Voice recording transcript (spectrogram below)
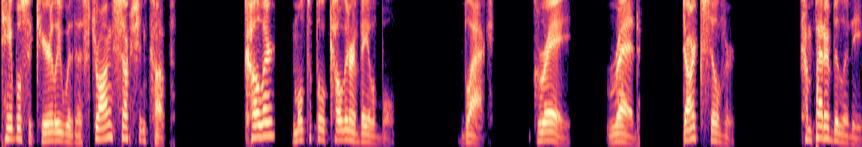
table securely with a strong suction cup. Color, multiple color available. Black, gray, red, dark silver. Compatibility.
